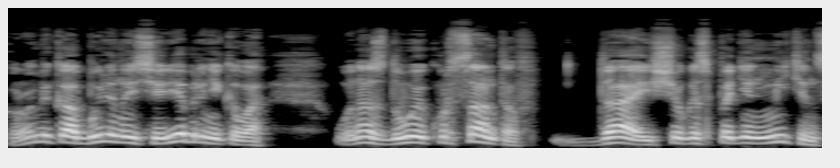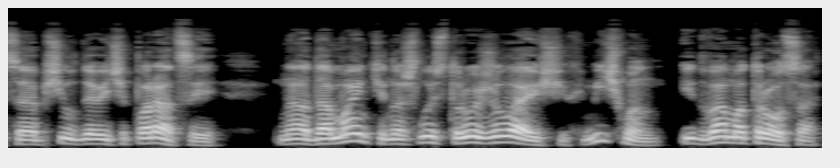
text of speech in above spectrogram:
Кроме Кобылина и Серебренникова, у нас двое курсантов. Да, еще господин Митин сообщил давеча по рации – на Адаманте нашлось трое желающих – Мичман и два матроса.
